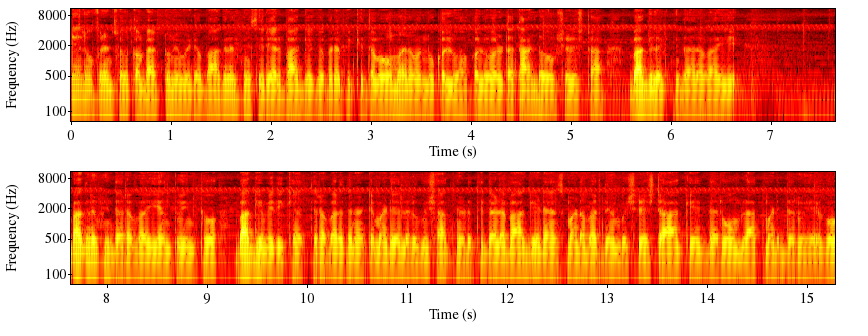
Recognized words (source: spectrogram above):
Hello friends welcome back to new video Bhagyalakshmi serial ಭಾಗ್ಯಗೆ ಬರಬೇಕಿದ್ದ ಬಹುಮಾನವನ್ನು ಕಲ್ಲು ಹಾಕಲು ಹೊರಟ ತಾಂಡವ ಶ್ರೇಷ್ಠ ಭಾಗ್ಯಲಕ್ಷ್ಮಿ ಧಾರಾವಾಹಿ. ಭಾಗ್ಯಲಕ್ಷ್ಮಿ ಧಾರಾವಾಹಿ ಅಂತೂ ಇಂತು ಭಾಗ್ಯ ವೇದಿಕೆ ಹತ್ತಿರ ಭರತನಾಟ್ಯ ಮಾಡಿ ಎಲ್ಲರಿಗೂ ಶಾಕ್ ನೀಡುತ್ತಿದ್ದಾಳೆ. ಭಾಗ್ಯ ಡ್ಯಾನ್ಸ್ ಮಾಡಬಾರದು ಎಂಬ ಶ್ರೇಷ್ಠ ಆಕೆ ಇದ್ದ ರೂಮ್ ಲಾಕ್ ಮಾಡಿದ್ದರು ಹೇಗೋ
